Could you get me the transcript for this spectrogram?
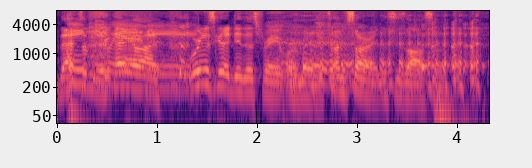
that's Thank a, you, Annie. We're just gonna do this for eight more minutes. I'm sorry. This is awesome.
